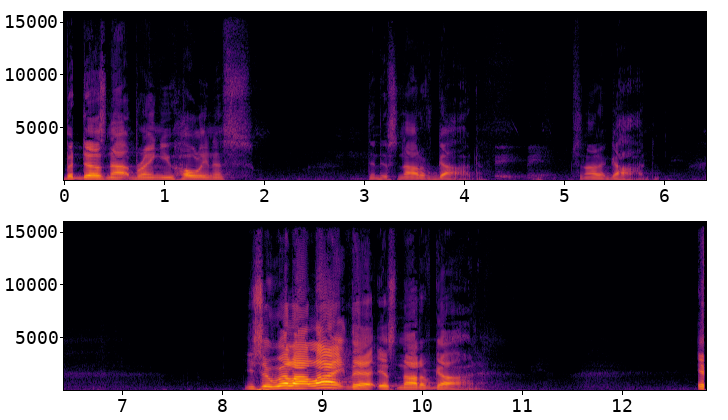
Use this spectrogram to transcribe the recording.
but does not bring you holiness, then it's not of God. It's not of God. You say, Well, I like that. It's not of God. If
